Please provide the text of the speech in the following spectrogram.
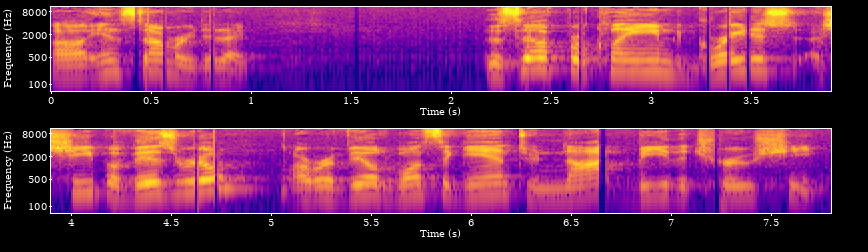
Uh, in summary today, the self proclaimed greatest sheep of Israel are revealed once again to not be the true sheep.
